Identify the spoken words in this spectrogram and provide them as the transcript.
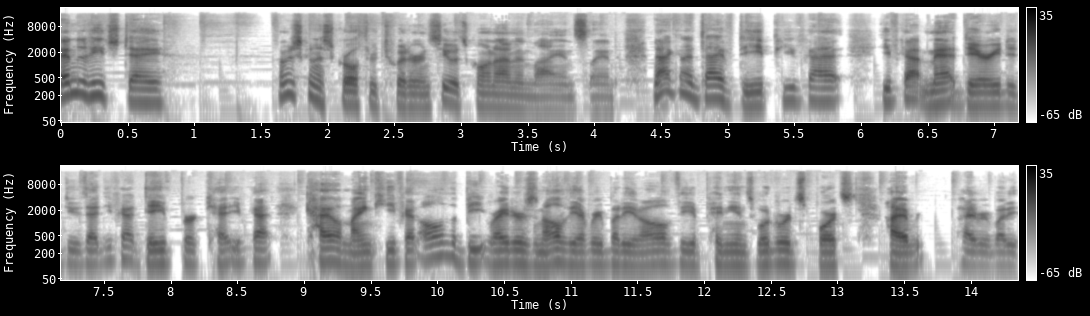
end of each day, I'm just going to scroll through Twitter and see what's going on in Lions land. Not going to dive deep. You've got you've got Matt Derry to do that. You've got Dave Birkett. You've got Kyle Meinke. You've got all the beat writers and all the everybody and all the opinions. Woodward Sports. Hi, hi everybody.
